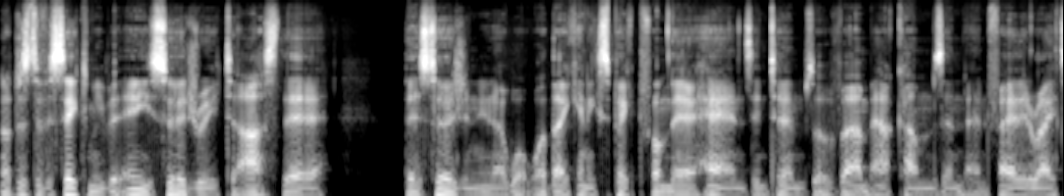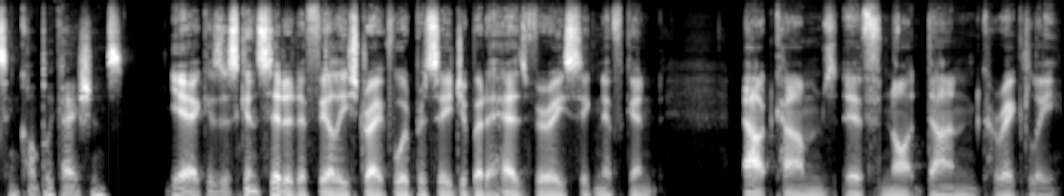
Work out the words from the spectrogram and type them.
not just a vasectomy but any surgery to ask their their surgeon, you know, what, what they can expect from their hands in terms of um, outcomes and, and failure rates and complications. Yeah, because it's considered a fairly straightforward procedure, but it has very significant outcomes if not done correctly.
